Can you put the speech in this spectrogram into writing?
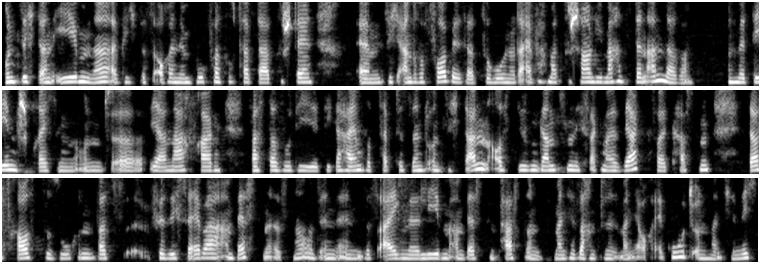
und sich dann eben, ne, wie ich das auch in dem Buch versucht habe darzustellen, ähm, sich andere Vorbilder zu holen oder einfach mal zu schauen, wie machen es denn andere? Und mit denen sprechen und äh, ja nachfragen, was da so die, die Geheimrezepte sind und sich dann aus diesem ganzen, ich sag mal, Werkzeugkasten das rauszusuchen, was für sich selber am besten ist ne? und in, in das eigene Leben am besten passt. Und manche Sachen findet man ja auch eher gut und manche nicht.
